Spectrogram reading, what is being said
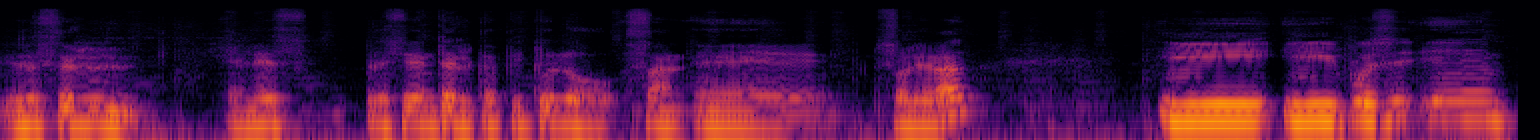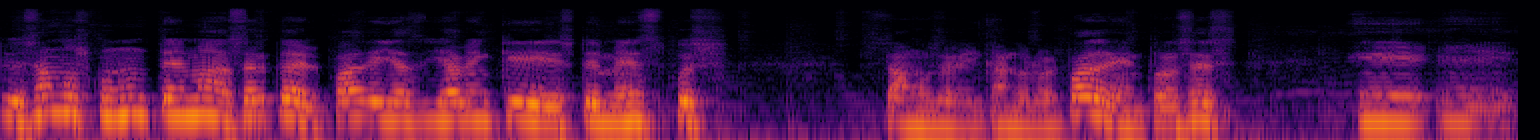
es el, él es presidente del capítulo San, eh, Soledad. Y, y pues empezamos con un tema acerca del padre, ya, ya ven que este mes pues estamos dedicándolo al padre, entonces eh, eh,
